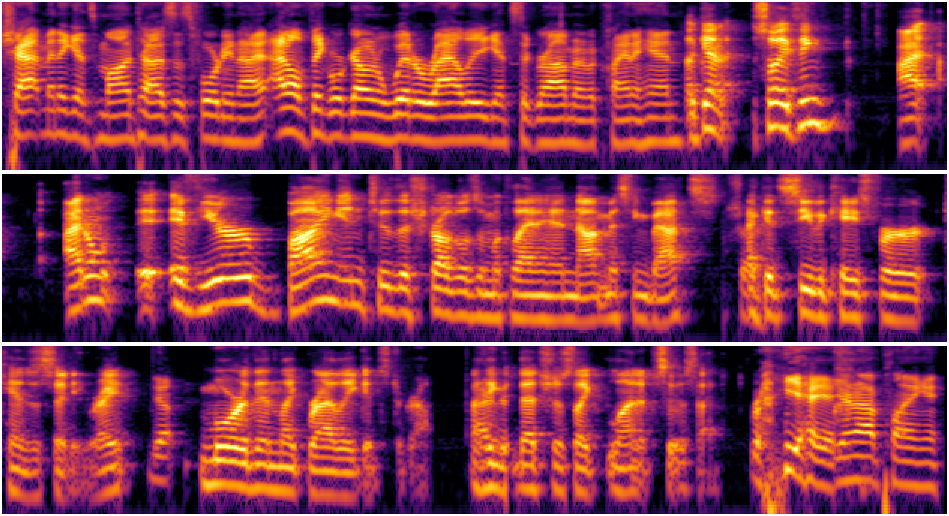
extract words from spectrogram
Chapman against Montas is 49. I don't think we're going to with or Riley against DeGrom and McClanahan. Again, so I think I I don't if you're buying into the struggles of McClanahan not missing bats, Sure. I could see the case for Kansas City, right? Yep. More than like Riley against DeGrom. I, I think agree. that's just like lineup suicide. Right? Yeah, yeah. You're not playing it.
